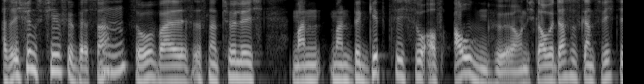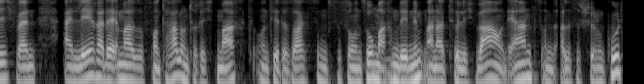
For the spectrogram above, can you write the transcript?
Also ich finde es viel, viel besser, Mhm. so, weil es ist natürlich, man, man begibt sich so auf Augenhöhe. Und ich glaube, das ist ganz wichtig, wenn ein Lehrer, der immer so Frontalunterricht macht und dir da sagt, du musst es so und so machen, den nimmt man natürlich wahr und ernst und alles ist schön und gut.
